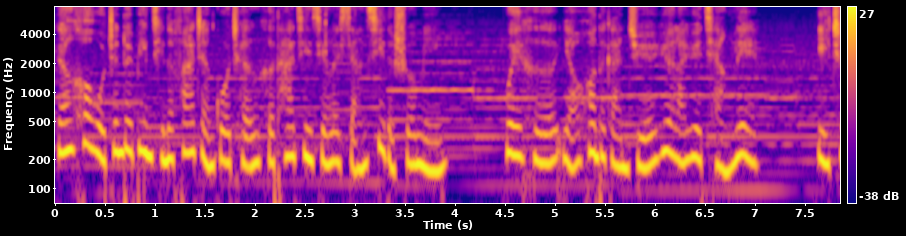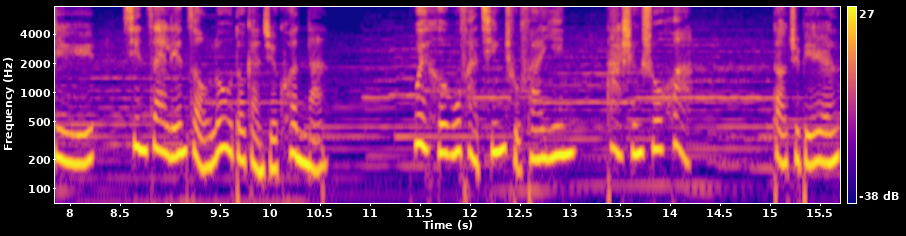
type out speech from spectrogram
然后我针对病情的发展过程和他进行了详细的说明，为何摇晃的感觉越来越强烈，以至于现在连走路都感觉困难，为何无法清楚发音、大声说话，导致别人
